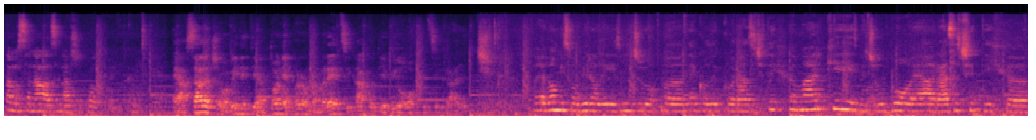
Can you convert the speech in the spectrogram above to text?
Tamo se nalazi naša poliklinika. E, a sada ćemo vidjeti, Antonija, prvo nam reci kako ti je bilo u optici Kraljević. Pa Evo mi smo birali između e, nekoliko različitih marki, između boja, različitih, e,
